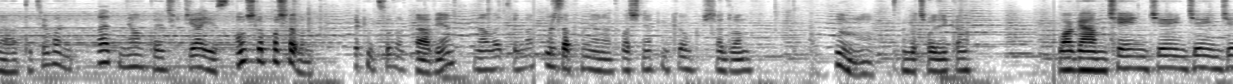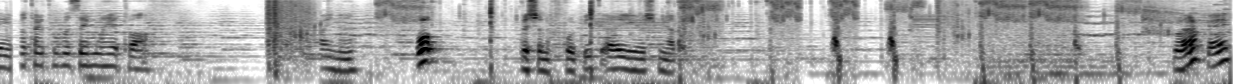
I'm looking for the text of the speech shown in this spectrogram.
No, to chyba nawet nie mam pojęcia, gdzie ja jestem. On źle poszedłem. Jakim cudem prawie, nawet jednak już zapomniałem właśnie, jakim kierunku szedłem. Hmm, tego człowieka. Błagam, dzień, dzień, dzień, dzień. To tak długo zajmuje to. Fajne. O! Wyszedł w pulpit, a i już miał. Ale okej.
